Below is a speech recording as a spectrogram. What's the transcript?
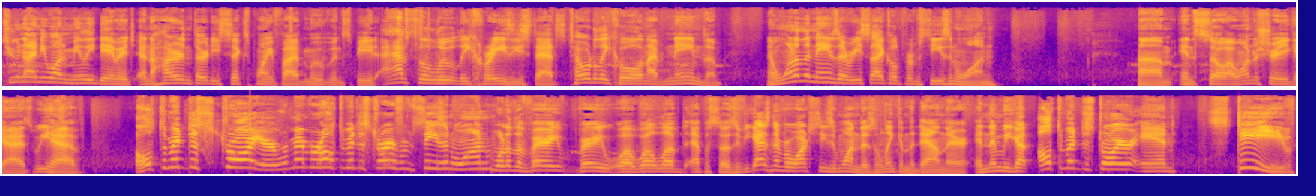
291 melee damage, and 136.5 movement speed. Absolutely crazy stats. Totally cool, and I've named them. Now, one of the names I recycled from season one. Um, and so I wanted to show you guys. We have Ultimate Destroyer. Remember Ultimate Destroyer from season one? One of the very, very uh, well loved episodes. If you guys never watched season one, there's a link in the down there. And then we got Ultimate Destroyer and Steve.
